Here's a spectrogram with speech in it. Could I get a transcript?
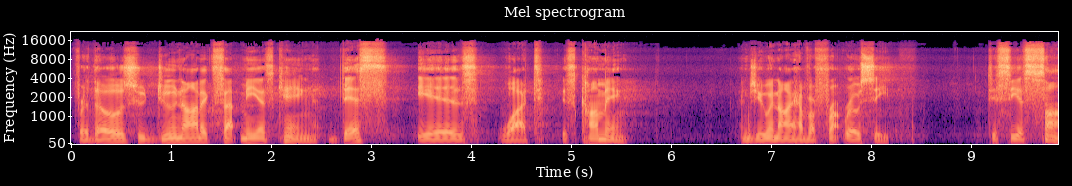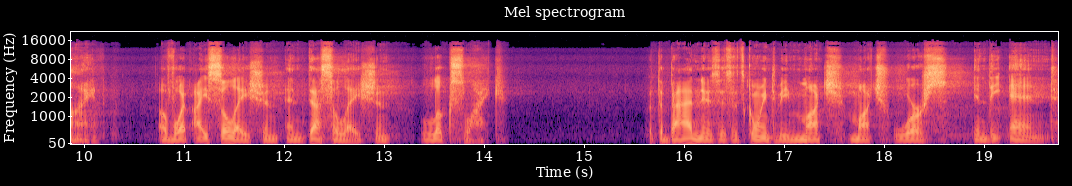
For those who do not accept me as king, this is what is coming. And you and I have a front row seat to see a sign of what isolation and desolation looks like. But the bad news is it's going to be much, much worse in the end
